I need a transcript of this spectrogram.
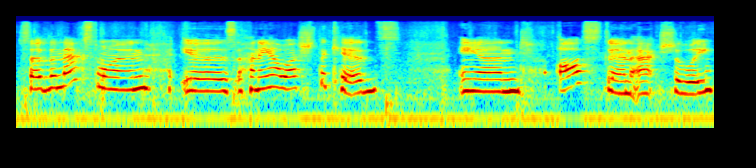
So the next one is Honey I Washed the Kids and Austin actually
